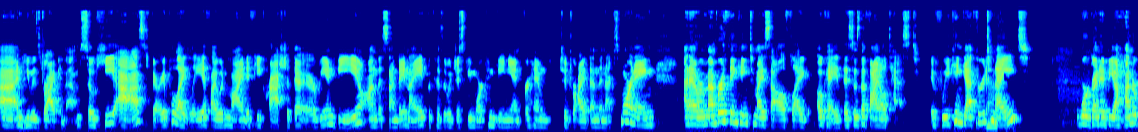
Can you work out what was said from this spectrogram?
uh, and he was driving them. So he asked very politely if I would mind if he crashed at their Airbnb on the Sunday night because it would just be more convenient for him to drive them the next morning. And I remember thinking to myself, like, okay, this is the final test. If we can get through yeah. tonight, we're going to be 100%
